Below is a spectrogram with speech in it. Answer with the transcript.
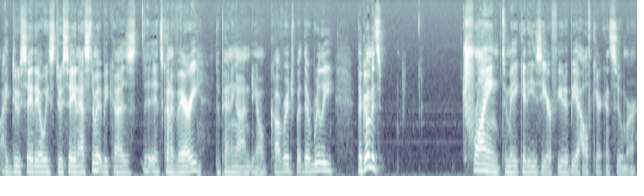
I do say they always do say an estimate because it's going to vary depending on you know coverage, but they're really the government's trying to make it easier for you to be a healthcare consumer.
